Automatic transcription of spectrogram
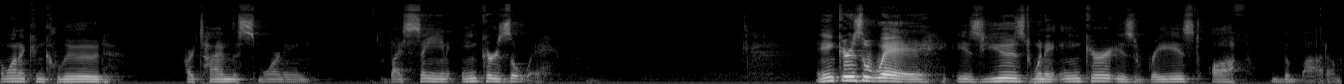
I want to conclude our time this morning by saying anchors Aweigh. Anchors Aweigh is used when an anchor is raised off the bottom.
